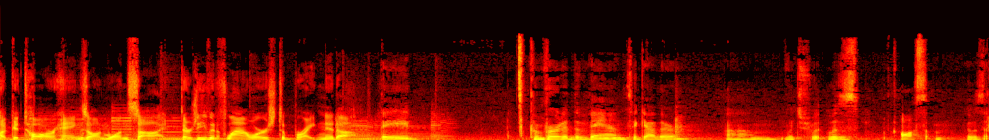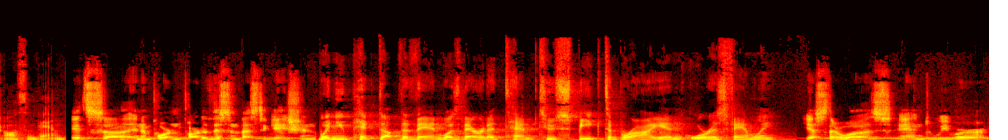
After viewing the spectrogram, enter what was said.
A guitar hangs on one side. There's even flowers to brighten it up. They converted the van together, um, which w- was awesome. It was an awesome van. It's uh, an important part of this investigation. When you picked up the van, was there an attempt to speak to Brian or his family? Yes, there was, and we were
